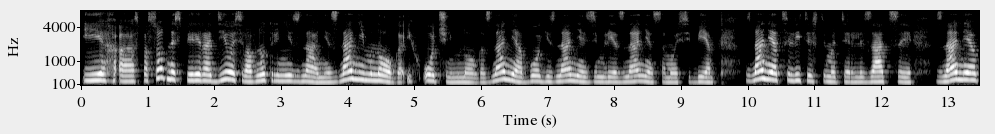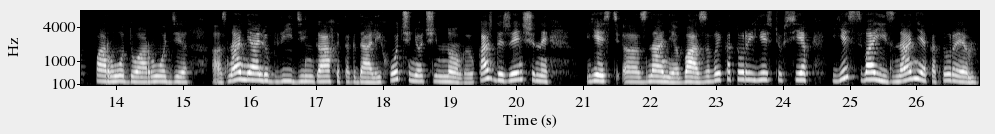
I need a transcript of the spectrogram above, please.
И э, способность переродилась во внутренние знания. Знаний много, их очень много. Знания о Боге, знания о Земле, знания о самой себе, знания о целительстве, материализации, знания по роду, о роде, а, знания о любви, деньгах и так далее. Их очень-очень много. И у каждой женщины есть э, знания базовые, которые есть у всех, есть свои знания, которые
